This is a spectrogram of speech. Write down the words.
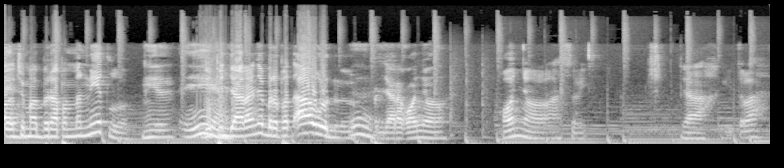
nih. cuma berapa menit loh. Iya. Di Iya. penjaranya berapa tahun loh. Hmm. Penjara konyol. Konyol asli. Ya, gitulah.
